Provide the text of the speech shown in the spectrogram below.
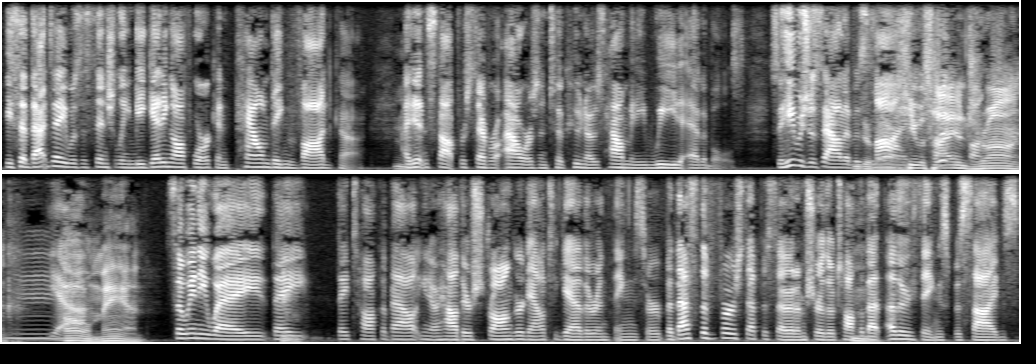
He said that day was essentially me getting off work and pounding vodka. Hmm. I didn't stop for several hours and took who knows how many weed edibles. So he was just out of his Just mind. He was high and function. drunk. Yeah. Oh man. So anyway, they they talk about you know how they're stronger now together and things are. But that's the first episode. I'm sure they'll talk about other things besides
